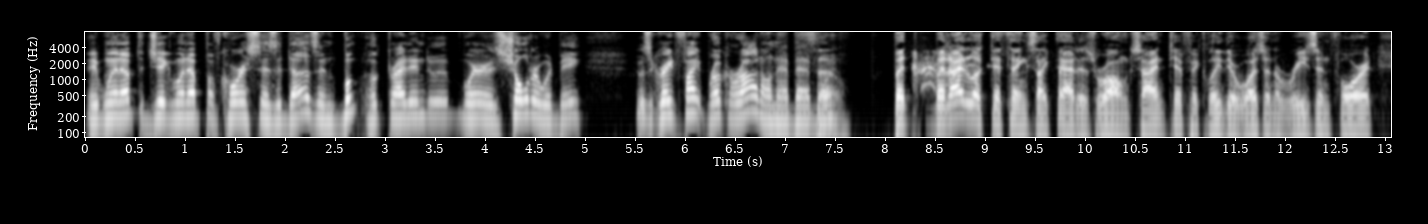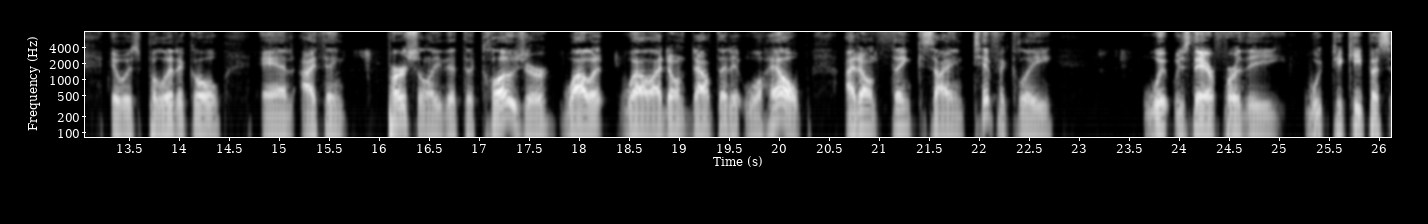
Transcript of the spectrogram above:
it went up. The jig went up, of course, as it does, and boom, hooked right into it where his shoulder would be. It was a great fight. Broke a rod on that bad boy. But but I looked at things like that as wrong. Scientifically, there wasn't a reason for it. It was political, and I think personally that the closure, while it while I don't doubt that it will help, I don't think scientifically it was there for the to keep us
